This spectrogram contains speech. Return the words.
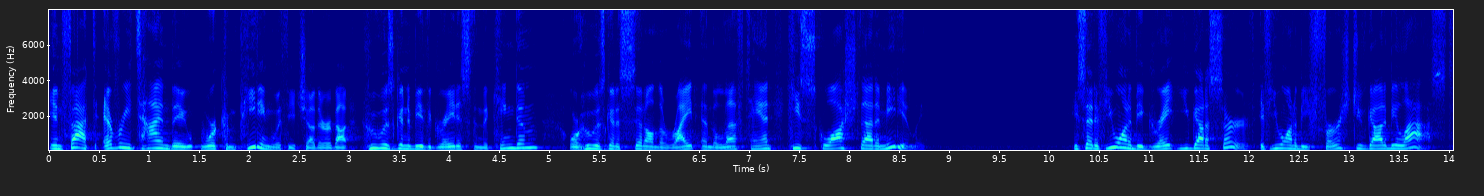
In fact, every time they were competing with each other about who was going to be the greatest in the kingdom or who was going to sit on the right and the left hand, he squashed that immediately. He said, if you want to be great, you got to serve. If you want to be first, you've got to be last.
